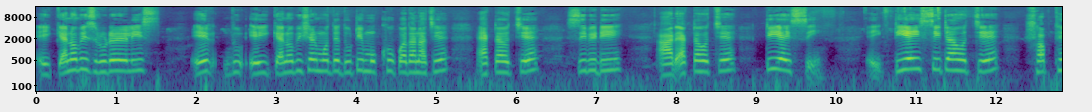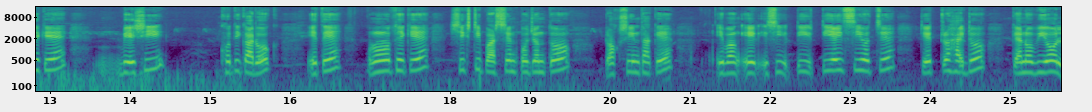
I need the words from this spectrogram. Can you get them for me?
এই ক্যানোবিস রুডেরেলিস এর এই ক্যানোবিসের মধ্যে দুটি মুখ্য উপাদান আছে। একটা হচ্ছে সিবিডি আর একটা হচ্ছে টিএইচসি। এই টিএইচসিটা হচ্ছে সব থেকে বেশি ক্ষতিকারক। এতে পনেরো থেকে সিক্সটি পার্সেন্ট পর্যন্ত টক্সিন থাকে এবং এর টিএইচসি হচ্ছে টেট্রোহাইড্রো ক্যানোবিওল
